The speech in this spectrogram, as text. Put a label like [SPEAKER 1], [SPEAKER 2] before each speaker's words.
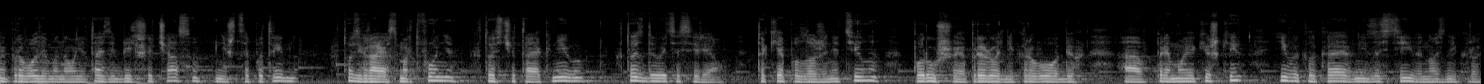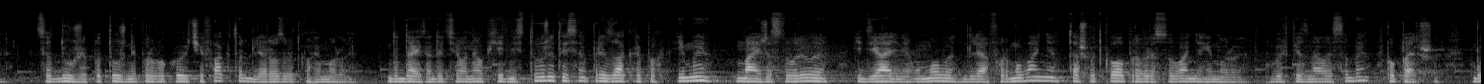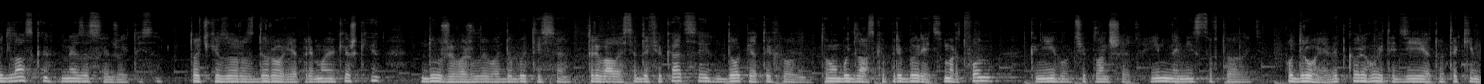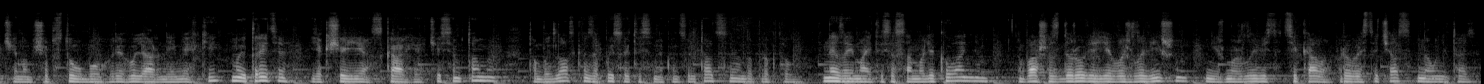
[SPEAKER 1] ми проводимо на унітазі більше часу, ніж це потрібно. Хтось грає в смартфоні, хтось читає книгу, хтось дивиться серіал. Таке положення тіла порушує природній кровообіг прямої кишки і викликає в ній застій венозній крові. Це дуже потужний провокуючий фактор для розвитку геморою. Додайте до цього необхідність тужитися при закрипах, і ми майже створили ідеальні умови для формування та швидкого прогресування геморою. Ви впізнали себе? По-перше, будь ласка, не засиджуйтеся. Точки зору здоров'я прямої кишки дуже важливо добитися тривалості дефікації до 5 хвилин. Тому, будь ласка, приберіть смартфон, книгу чи планшет. Їм не місце в туалеті. По-друге, відкоригуйте дієту таким чином, щоб стул був регулярний і м'який. Ну і третє, якщо є скарги чи симптоми, то будь ласка, записуйтеся на консультацію до проктолога. Не займайтеся самолікуванням. Ваше здоров'я є важливішим, ніж можливість цікаво провести час на унітазі.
